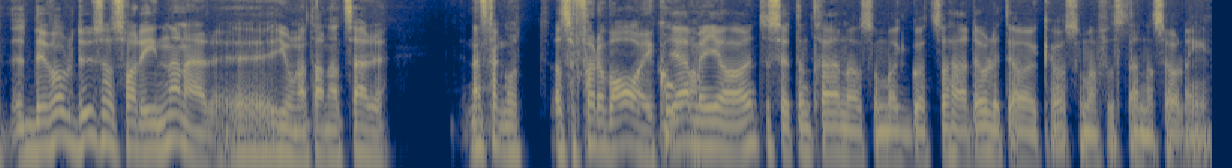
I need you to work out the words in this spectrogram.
det var väl du som sa det innan här, eh, Jonathan, att så här, nästan gått alltså för att vara AIK. Ja, men jag har inte sett en tränare som har gått så här dåligt i AIK som har fått stanna så länge.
